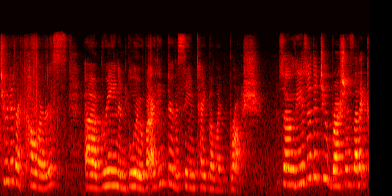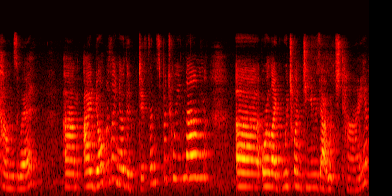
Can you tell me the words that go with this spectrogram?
two different colors, uh, green and blue, but I think they're the same type of like brush. So these are the two brushes that it comes with. Um, I don't really know the difference between them, uh, or like which one to use at which time.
